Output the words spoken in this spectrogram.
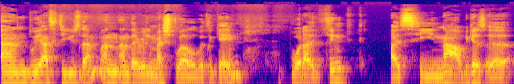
and we asked to use them and, and they really meshed well with the game what i think I see now because uh,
